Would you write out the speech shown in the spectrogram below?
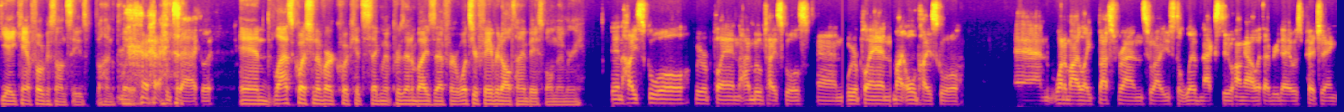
Yeah, you can't focus on seeds behind the plate. exactly. and last question of our quick hits segment presented by Zephyr. What's your favorite all time baseball memory? in high school, we were playing, I moved high schools and we were playing my old high school. And one of my like best friends who I used to live next to, hung out with every day, was pitching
